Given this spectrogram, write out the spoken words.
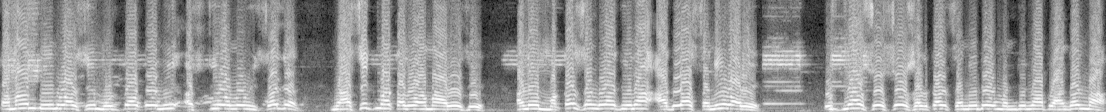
તમામ બિનવાસી મૃતકોની અસ્થિઓનું વિસર્જન નાસિકમાં કરવામાં આવે છે. અને મકર સંક્રાંતિના આગલા શનિવારે ઉજના સોસો સર્કલ શનિદેવ મંદિરના પ્રાંગણમાં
